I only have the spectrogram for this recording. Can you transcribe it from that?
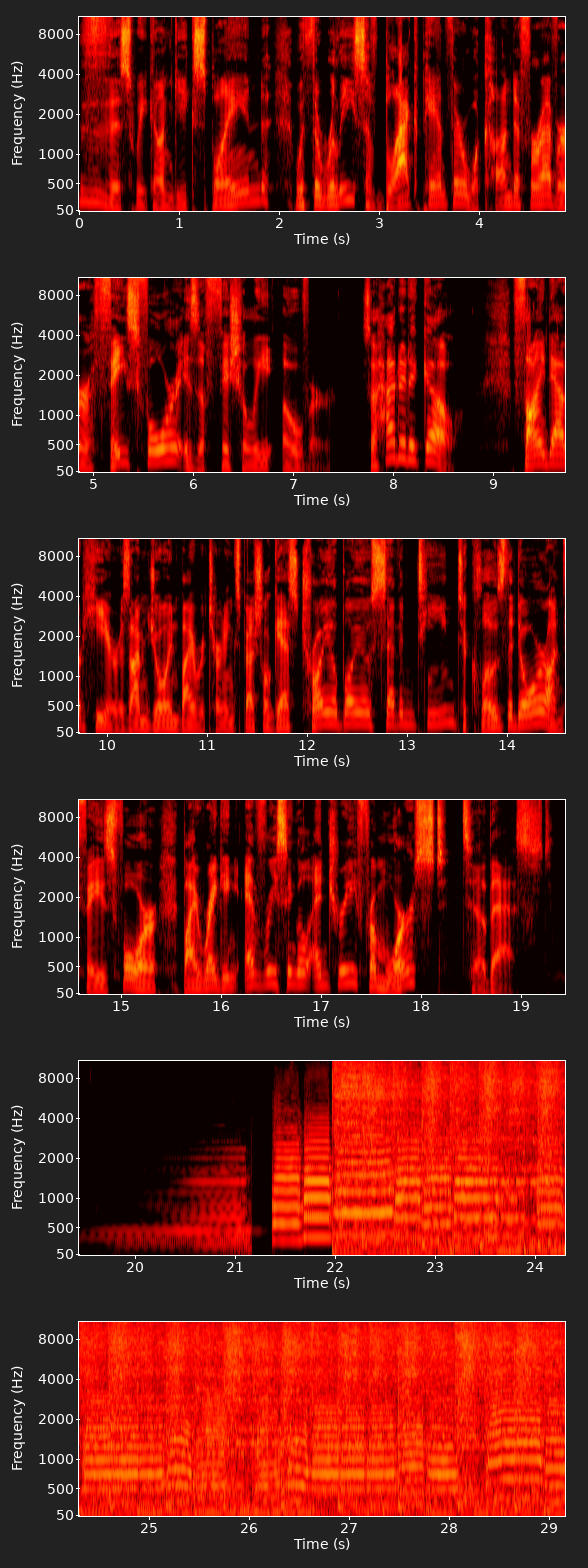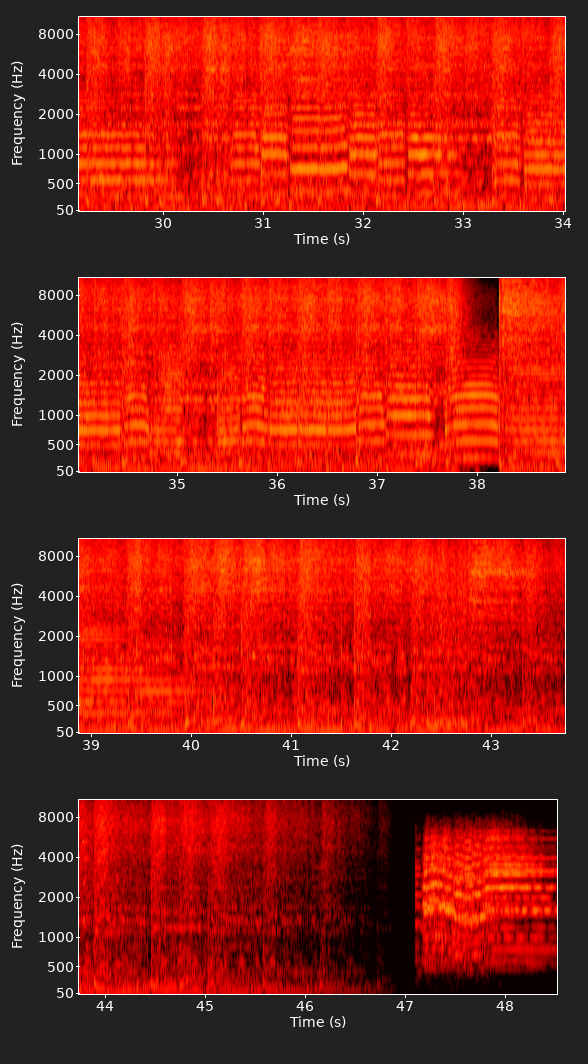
This week on Geek Explained, with the release of Black Panther Wakanda Forever, Phase 4 is officially over. So, how did it go? Find out here as I'm joined by returning special guest Troy Oboyo17 to close the door on Phase 4 by ranking every single entry from worst to best.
